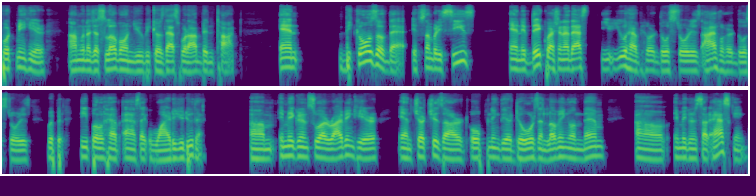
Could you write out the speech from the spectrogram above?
put me here I'm going to just love on you because that's what I've been taught. And because of that, if somebody sees and if they question, and that's you, you have heard those stories, I've heard those stories where people have asked, like, why do you do that? Um, immigrants who are arriving here and churches are opening their doors and loving on them. Uh, immigrants are asking,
